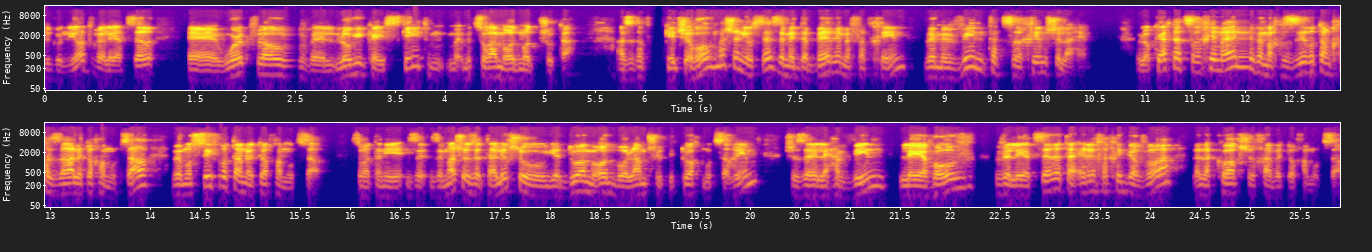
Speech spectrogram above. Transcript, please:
ארגוניות ולייצר uh, workflow ולוגיקה עסקית בצורה מאוד מאוד פשוטה. אז התפקיד שרוב מה שאני עושה זה מדבר עם מפתחים ומבין את הצרכים שלהם. לוקח את הצרכים האלה ומחזיר אותם חזרה לתוך המוצר ומוסיף אותם לתוך המוצר. זאת אומרת, אני, זה, זה משהו, זה תהליך שהוא ידוע מאוד בעולם של פיתוח מוצרים, שזה להבין, לאהוב ולייצר את הערך הכי גבוה ללקוח שלך בתוך המוצר.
